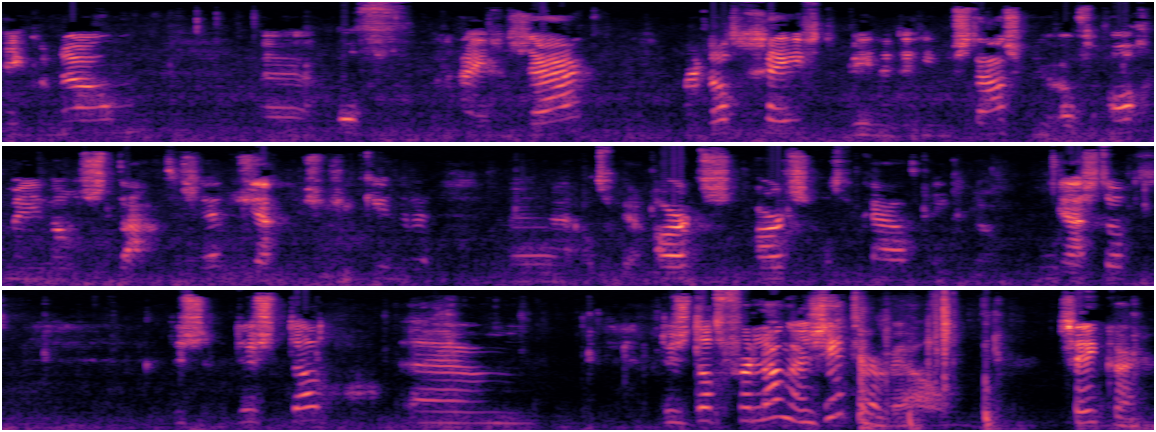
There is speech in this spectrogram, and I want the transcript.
econoom eh, of een eigen zaak. dat geeft binnen de nieuwe staatscultuur over het algemeen wel status. Hè? Dus, Ja. dus als je kinderen, eh, advocaat, arts, arts, advocaat, econoom. Ja. Dus, dat, dus, dus, dat, ehm, dus dat verlangen zit er wel. Zeker.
